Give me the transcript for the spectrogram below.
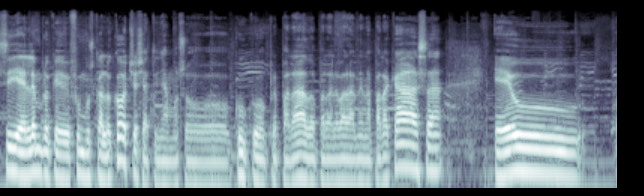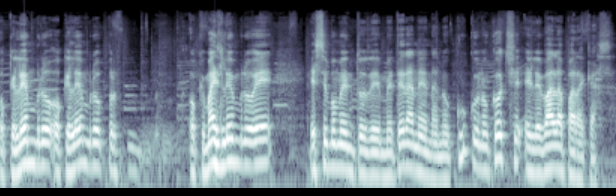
Sí, e lembro que fomos o coche, xa tiñamos o cuco preparado para levar a nena para casa. Eu o que lembro, o que lembro o que máis lembro é ese momento de meter a nena no cuco no coche e levala para casa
